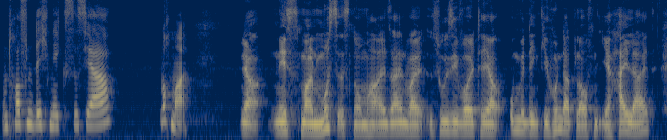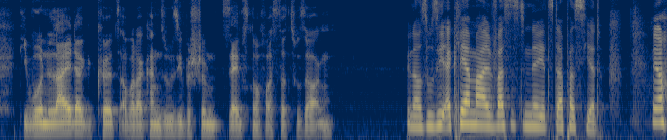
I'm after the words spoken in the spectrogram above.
und hoffentlich nächstes Jahr nochmal. Ja, nächstes Mal muss es normal sein, weil Susi wollte ja unbedingt die 100 laufen, ihr Highlight. Die wurden leider gekürzt, aber da kann Susi bestimmt selbst noch was dazu sagen. Genau, Susi, erklär mal, was ist denn jetzt da passiert? Ja,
